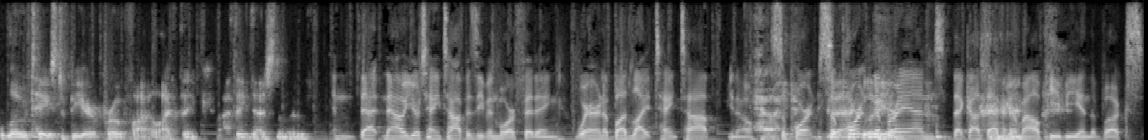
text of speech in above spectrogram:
low taste beer profile, I think I think that's the move. And that now your tank top is even more fitting. Wearing a Bud Light tank top, you know, Hell support yeah. supporting the brand that got that beer mile PB in the books.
